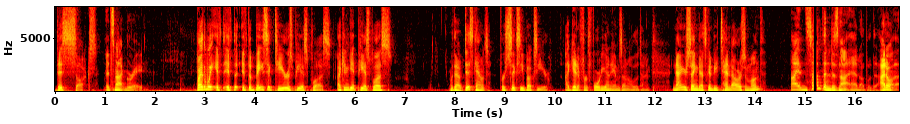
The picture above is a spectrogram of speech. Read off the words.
this sucks. It's not great. By the way, if if the if the basic tier is PS Plus, I can get PS Plus without discounts for 60 bucks a year. I get it for 40 on Amazon all the time. Now you're saying that's going to be $10 a month? I, something does not add up with it. I don't. Uh,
